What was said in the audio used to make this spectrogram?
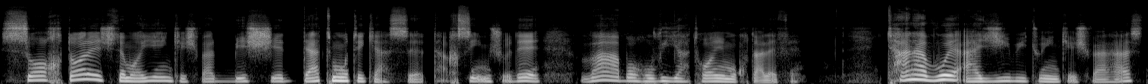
ساختار اجتماعی این کشور به شدت متکثر تقسیم شده و با هویت های مختلفه. تنوع عجیبی تو این کشور هست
